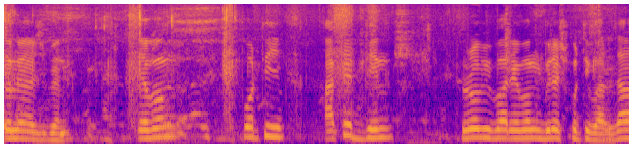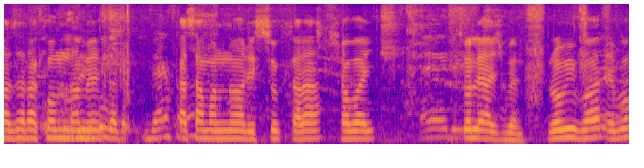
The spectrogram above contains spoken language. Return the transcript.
চলে আসবেন। এবং প্রতি হাটের দিন রবিবার এবং বৃহস্পতিবার, যারা যারা কম দামে কাঁচামাল নেওয়ার ইচ্ছুক, তারা সবাই চলে আসবেন রবিবার এবং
